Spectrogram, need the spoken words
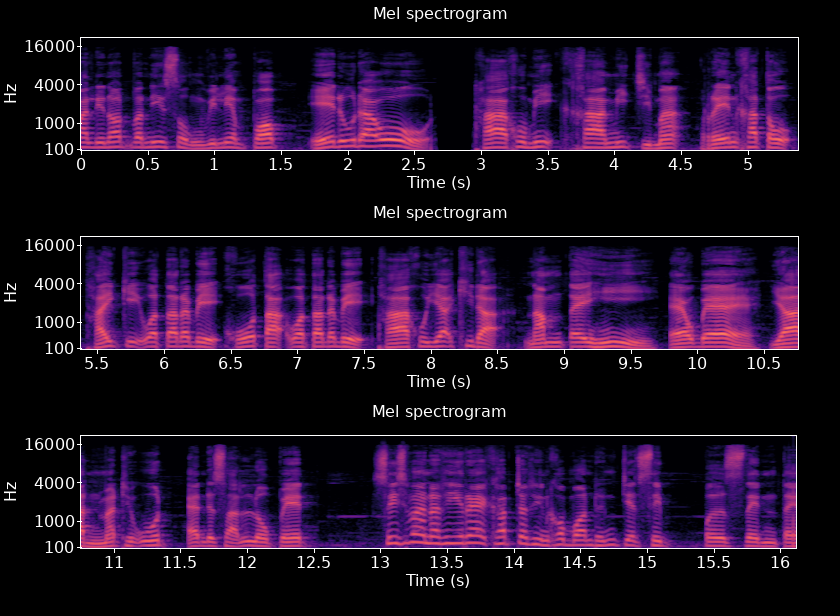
มารินอสวันนี้ส่งวิลเลียมป๊อป เอดูดาโอ ทาคุมิคามิจิมะ เรนคาโตะไทกิวัตานาเบะโคตะวัตานาเบะทาคุยะคิดะนำเตฮีแอลแบยานมัติอุดแอนเดอร์สันโลเปส45นาทีแรกครับเจ้าถิ่นคอมบอลถึง 70เปอร์เซ็นต์แต่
